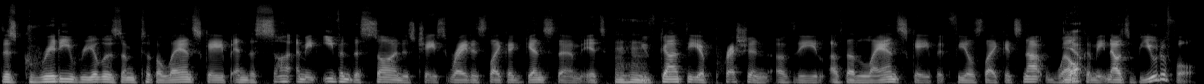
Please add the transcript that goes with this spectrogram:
this gritty realism to the landscape and the sun i mean even the sun is chased right it's like against them it's Mhm. you've got the oppression of the of the landscape it feels like it's not welcoming now it's beautiful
